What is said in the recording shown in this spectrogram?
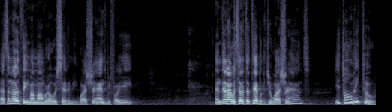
That's another thing my mom would always say to me wash your hands before you eat. And then I would sit at the table, Did you wash your hands? You told me to.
